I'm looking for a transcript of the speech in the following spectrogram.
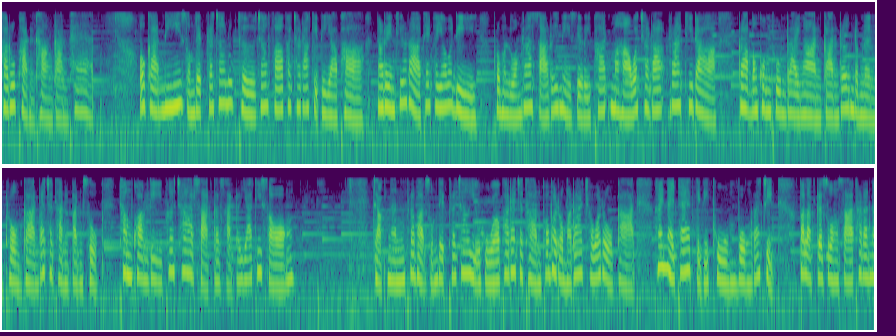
คารุพันธ์ทางการแพทย์ โอกาสนี้สมเด็จพระเจ้าลูกเธอเจ้าฟ้าพัชรกิติยาภา นเรนทิราเทพยวดีกรมหลวงราชสารินีสิริพัฒน์มหาวชระราชธิดา กราบบังคมทูลรายงานการเริ่มดำเนินโครงการราชทันปันสุขทำความดีเพื่อชาติศาสตร์กษัตริย์ระยะที่สอง จากนั้นพระบาทสมเด็จพระเจ้าอยู่หัว พระราชทานพระบรมราชวโรกาส ให้นายแพทย์กิติภูมิวงรจิตปลัดกระทรวงสาธารณ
